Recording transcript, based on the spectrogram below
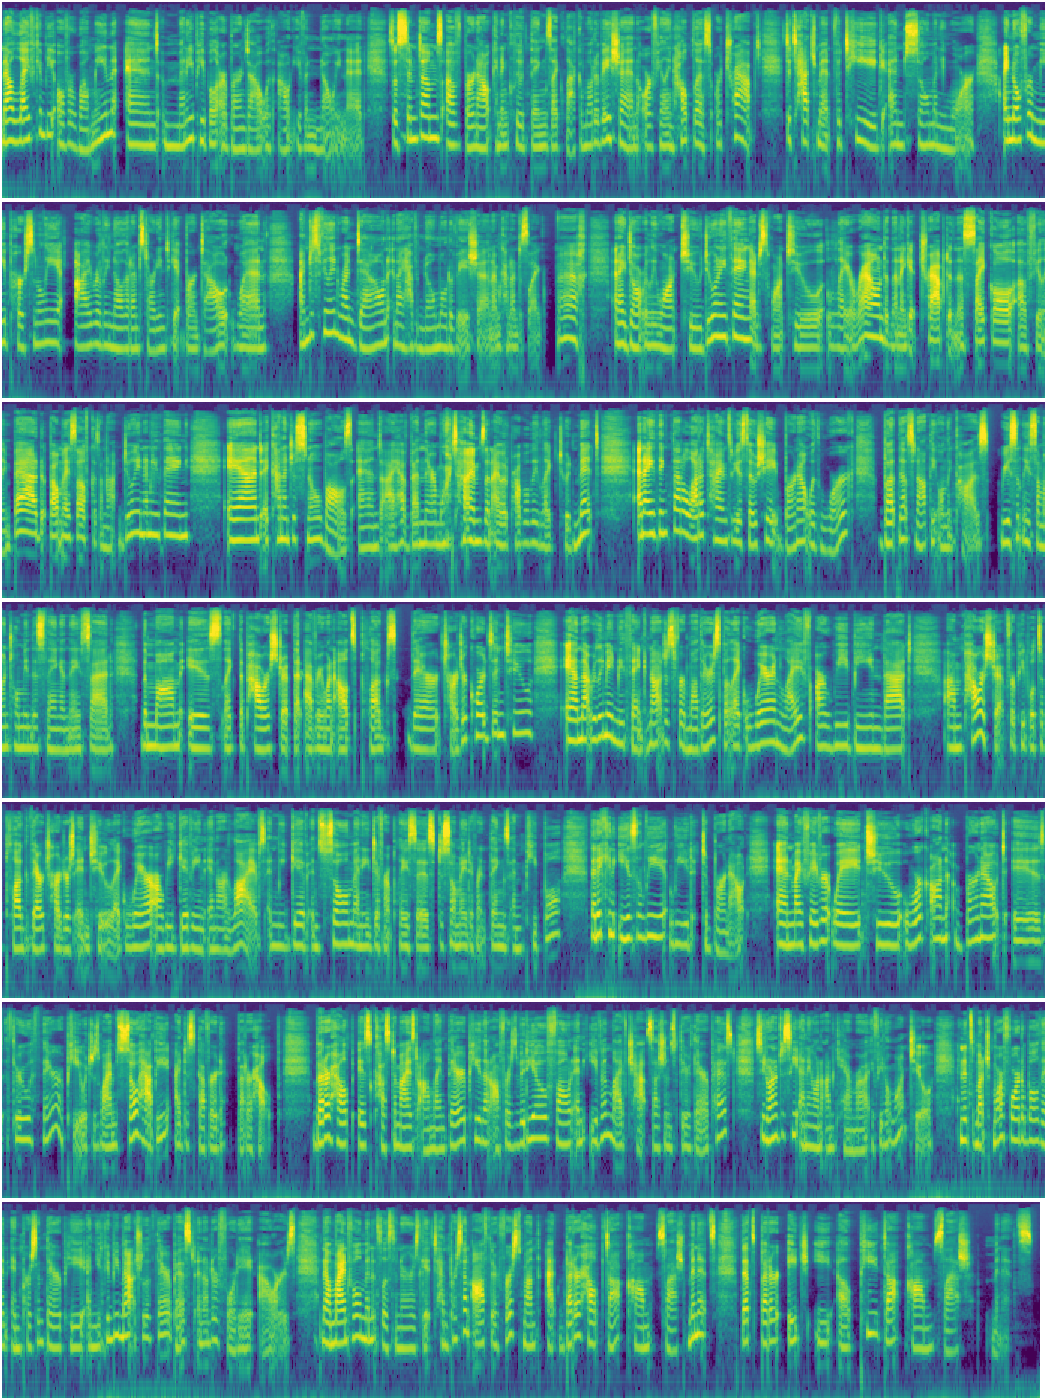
Now, life can be overwhelming, and many people are burned out without even knowing it. So, symptoms of burnout can include things like lack of motivation, or feeling helpless or trapped, detachment, fatigue, and so many more. I know for me personally, I really know that I'm starting to get burnt out when I'm just feeling run down and I have no motivation. I'm kind of just like, ugh, and I don't really want to do anything. I just want to lay around, and then I get trapped in this cycle of feeling bad about myself because I'm not doing anything anything. And it kind of just snowballs. And I have been there more times than I would probably like to admit. And I think that a lot of times we associate burnout with work, but that's not the only cause. Recently, someone told me this thing and they said the mom is like the power strip that everyone else plugs their charger cords into. And that really made me think, not just for mothers, but like where in life are we being that um, power strip for people to plug their chargers into? Like, where are we giving in our lives? And we give in so many different places to so many different things and people that it can easily lead to burnout. And my favorite way to work on burnout is through therapy, which is why I'm so happy I discovered BetterHelp. BetterHelp is customized online therapy that offers video, phone, and even live chat sessions with your therapist, so you don't have to see anyone on camera if you don't want to. And it's much more affordable than in person therapy, and you can be matched with a therapist in under 48 hours. Now, Mindful Minutes listeners get 10% percent off their first month at betterhelp.com slash minutes. That's betterhelp.com slash minutes.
